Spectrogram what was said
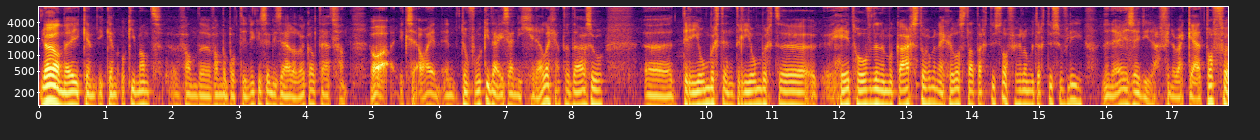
Ja, nee, ik ken, ik ken ook iemand van de, van de en die zei dat ook altijd van... Oh, ik zei, oh, en, en toen vroeg ik dat, is dat niet grillig dat er daar zo uh, 300 en 300 uh, heethoofden in elkaar stormen en Gulle staat daartussen of Gulle moet ertussen vliegen? Nee, nee, zei die, dat vinden wij kei tof. Uh,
